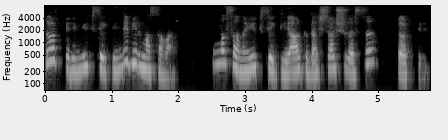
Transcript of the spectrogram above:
4 birim yüksekliğinde bir masa var. Bu masanın yüksekliği arkadaşlar şurası 4 birim.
